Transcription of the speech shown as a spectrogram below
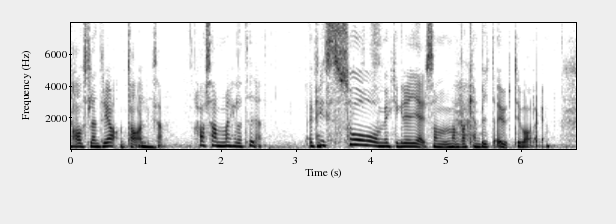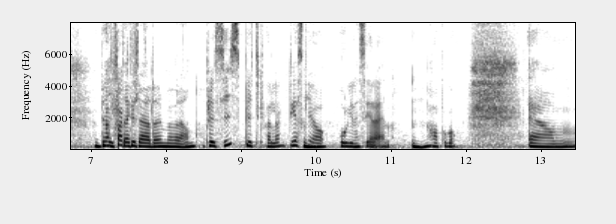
av slentrian tar. Liksom. Har samma hela tiden. Det finns så mycket grejer som man bara kan byta ut i vardagen. Byta Ja, faktiskt. kläder med varandra. Precis, bytkvällar. Det ska jag organisera en. Ha på gång. Ehm,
